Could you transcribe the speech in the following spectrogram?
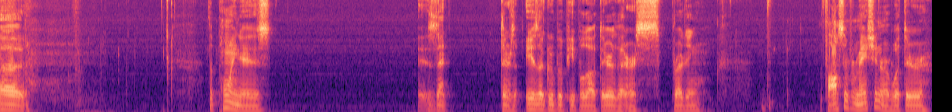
Uh, the point is, is that there's is a group of people out there that are spreading false information or what their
